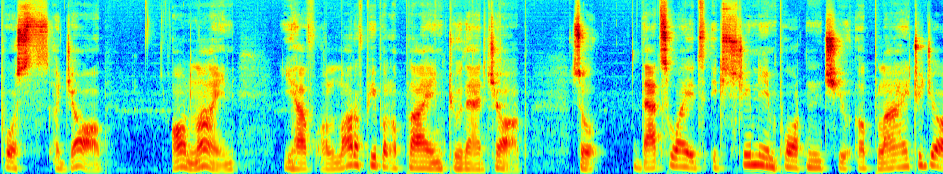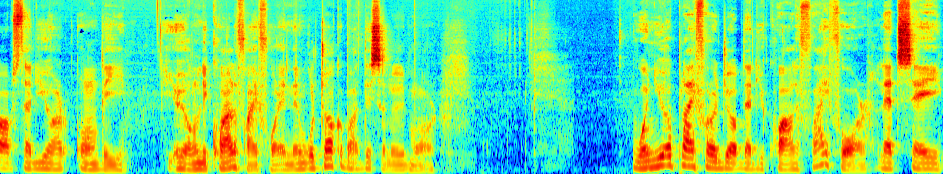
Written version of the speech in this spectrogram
posts a job online, you have a lot of people applying to that job. So that's why it's extremely important to apply to jobs that you are only you only qualify for. And then we'll talk about this a little more. When you apply for a job that you qualify for, let's say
